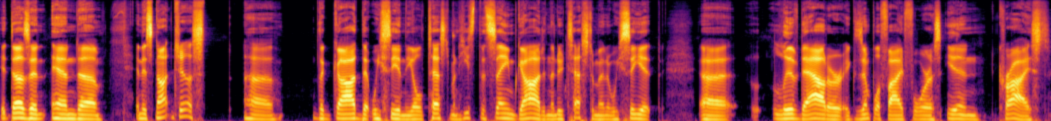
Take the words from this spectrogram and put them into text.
It does, and and uh, and it's not just uh, the God that we see in the Old Testament. He's the same God in the New Testament, and we see it uh, lived out or exemplified for us in Christ,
